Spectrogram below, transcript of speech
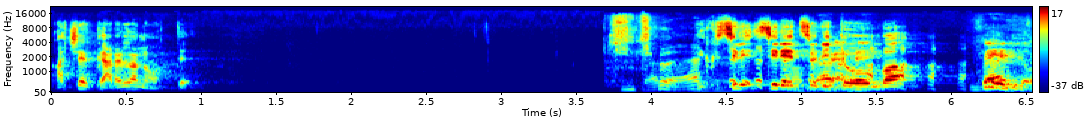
a cercare la notte. Cioè? Sil- silenzio di tomba. Bello.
